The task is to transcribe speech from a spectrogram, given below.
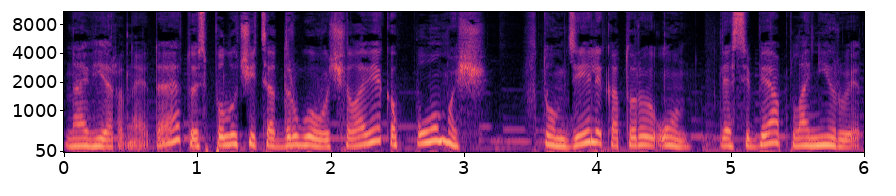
наверное, да, то есть получить от другого человека помощь в том деле, которое он для себя планирует.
